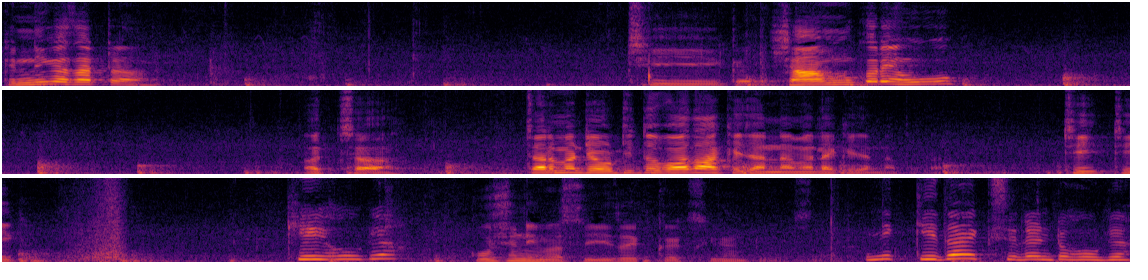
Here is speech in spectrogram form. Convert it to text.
ਕਿੰਨੀ ਕਾ ਸੱਟ? ਠੀਕ ਹੈ। ਸ਼ਾਮ ਨੂੰ ਘਰੇ ਹੋਊ? ਅੱਛਾ। ਚਲ ਮੈਂ ਡਿਊਟੀ ਤੋਂ ਬਾਅਦ ਆ ਕੇ ਜਾਣਾ ਮੈਂ ਲੈ ਕੇ ਜਾਣਾ ਪਤਾ। ਠੀਕ ਠੀਕ। ਕੀ ਹੋ ਗਿਆ? ਕੁਛ ਨਹੀਂ ਬਸ ਇਹ ਤਾਂ ਇੱਕ ਐਕਸੀਡੈਂਟ ਹੋਇਆ ਸੀ। ਨਿੱਕੀ ਦਾ ਐਕਸੀਡੈਂਟ ਹੋ ਗਿਆ?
